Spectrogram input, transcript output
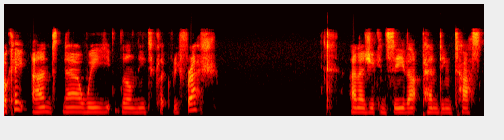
Okay, and now we will need to click refresh. And as you can see, that pending task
